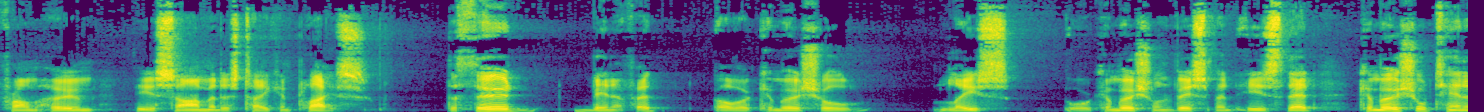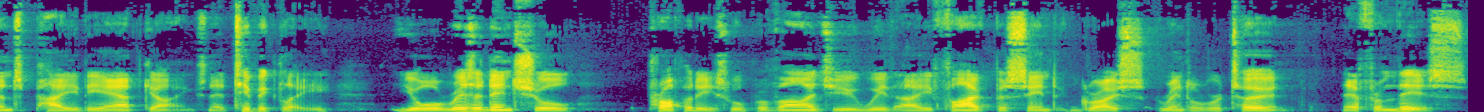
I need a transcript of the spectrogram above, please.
from whom the assignment has taken place. The third benefit of a commercial lease or commercial investment is that commercial tenants pay the outgoings. Now, typically, your residential properties will provide you with a 5% gross rental return. Now, from this,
